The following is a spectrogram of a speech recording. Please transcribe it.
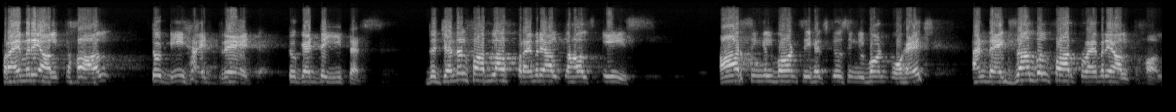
primary alcohol to dehydrate to get the ethers. The general formula of primary alcohols is R single bond CH2 single bond OH and the example for primary alcohol.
